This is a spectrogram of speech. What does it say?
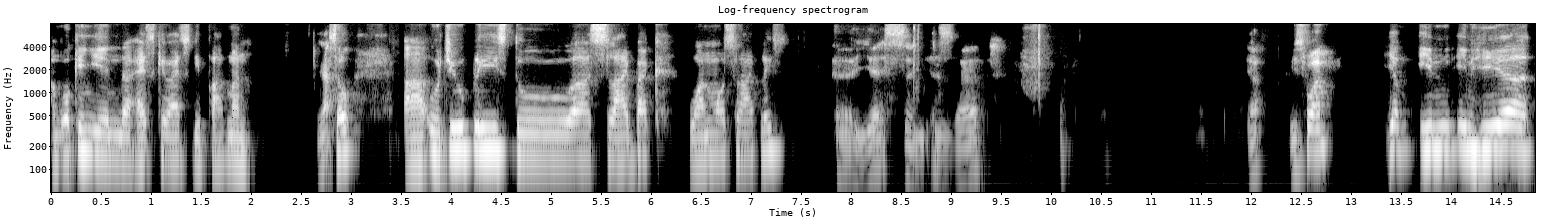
I'm working in the SQS department. Yeah. So, uh, would you please do uh, slide back one more slide, please? Uh, yes, and Yes. do that. Yeah, this one. Yep. In in here,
